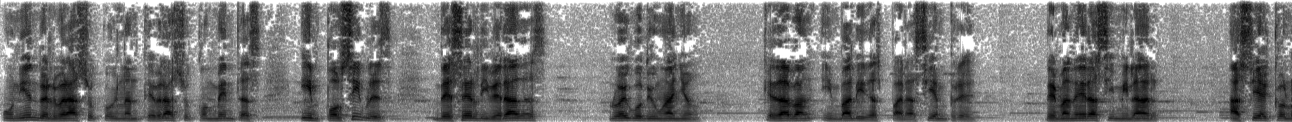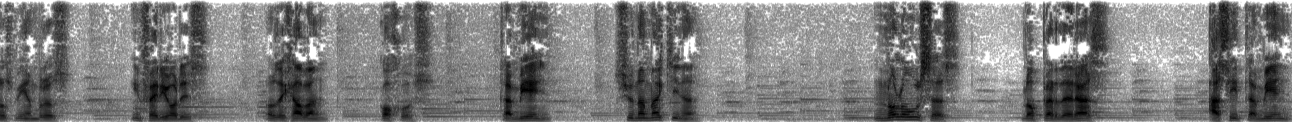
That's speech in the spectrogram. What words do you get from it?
uniendo el brazo con el antebrazo con ventas imposibles de ser liberadas, luego de un año quedaban inválidas para siempre de manera similar hacía con los miembros inferiores, los dejaban cojos. También, si una máquina no lo usas, lo perderás. Así también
